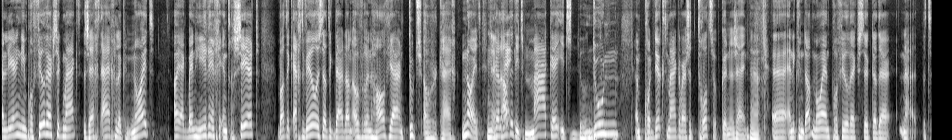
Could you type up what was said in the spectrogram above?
een leerling die een profielwerkstuk maakt, zegt eigenlijk nooit: Oh ja, ik ben hierin geïnteresseerd. Wat ik echt wil, is dat ik daar dan over een half jaar een toets over krijg. Nooit. Ze Nee. willen Nee. altijd iets maken, iets doen. Doen. Een product maken waar ze trots op kunnen zijn. Ja. Eh, en ik vind dat mooi aan het profielwerkstuk. Dat daar nou, het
